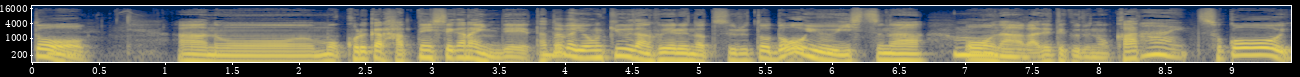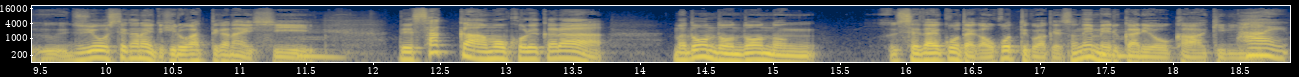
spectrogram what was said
と、あのーもうこれから発展していかないんで、例えば4球団増えるんだとすると、どういう異質なオーナーが出てくるのか、はい。そこを受容していかないと広がっていかないし、で、サッカーもこれから、まあ、どんどんどんどん世代交代が起こっていくわけですよね、メルカリを皮切りに。はい。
